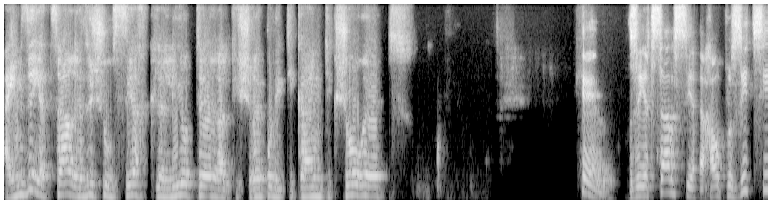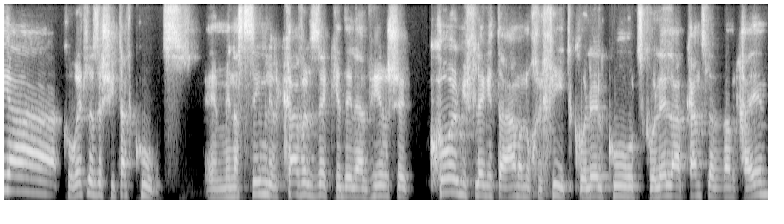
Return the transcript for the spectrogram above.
האם זה יצר איזשהו שיח כללי יותר על קשרי פוליטיקאים תקשורת? כן, זה יצר שיח. האופוזיציה קוראת לזה שיטת קורץ. הם מנסים לרכב על זה כדי להבהיר שכל מפלגת העם הנוכחית, כולל קורץ, כולל הקאנצלר המכהן,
